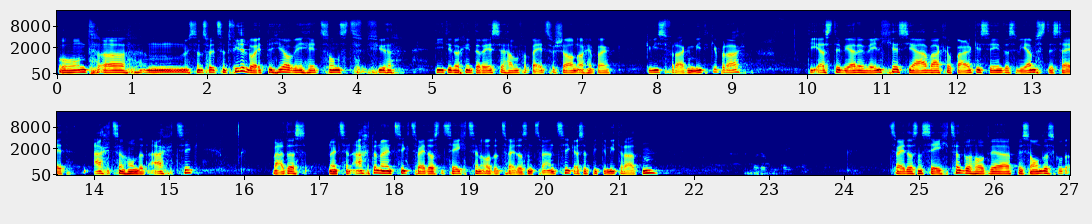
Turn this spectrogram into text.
Und äh, es sind zwar jetzt nicht viele Leute hier, aber ich hätte sonst für die, die noch Interesse haben, vorbeizuschauen, auch ein paar Gewissfragen mitgebracht. Die erste wäre, welches Jahr war global gesehen das wärmste seit 1880? War das 1998, 2016 oder 2020? Also bitte mitraten. 2016. 2016, da hat wer besonders gut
